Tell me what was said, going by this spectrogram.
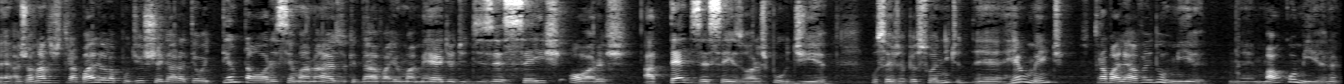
Né? A jornada de trabalho ela podia chegar até 80 horas semanais, o que dava aí uma média de 16 horas, até 16 horas por dia. Ou seja, a pessoa é, realmente trabalhava e dormia, né? mal comia. Né?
